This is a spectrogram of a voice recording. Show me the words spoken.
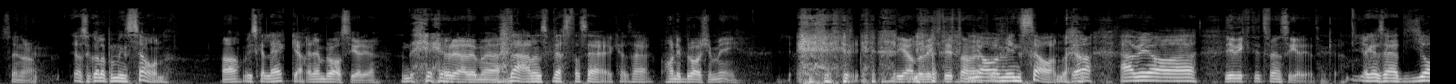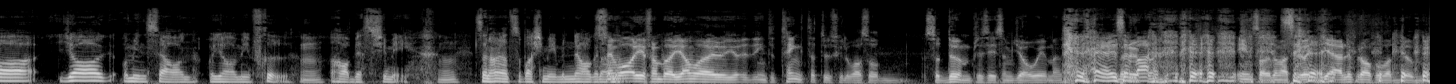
Säg. Jag ska kolla på min son. Ja. Vi ska leka. Är det en bra serie? Det Hur är det med- världens bästa serie kan jag säga. Har ni bra kemi? Det är ändå viktigt. jag och min son. Ja. Ja, jag, Det är viktigt för en serie tycker jag. jag kan säga att jag, jag och min son och jag och min fru Mm. har bäst kemi. Mm. Sen har jag inte så bra kemi med någon Sen annan. var det ju från början var det ju inte tänkt att du skulle vara så, så dum precis som Joey men så, Nej, sen bara- insåg de att du var jävligt bra på att vara dum.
